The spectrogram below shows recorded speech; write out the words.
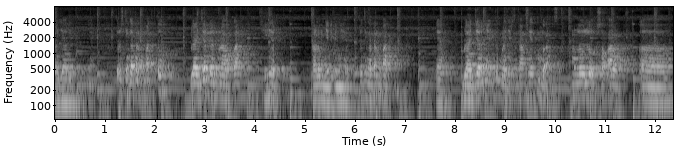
belajar ya. Terus tingkatan empat itu belajar dan melakukan sihir lalu menjadi penyihir. Itu tingkatan empat. Ya belajarnya itu belajar tentang sihir itu enggak melulu soal uh,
